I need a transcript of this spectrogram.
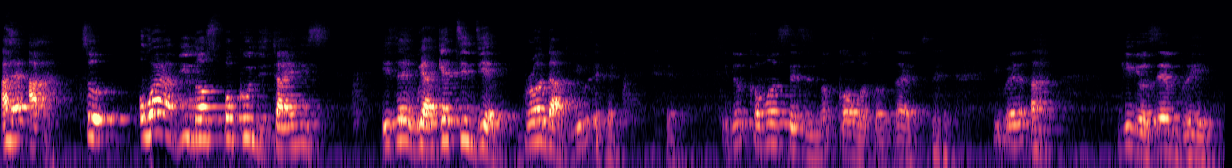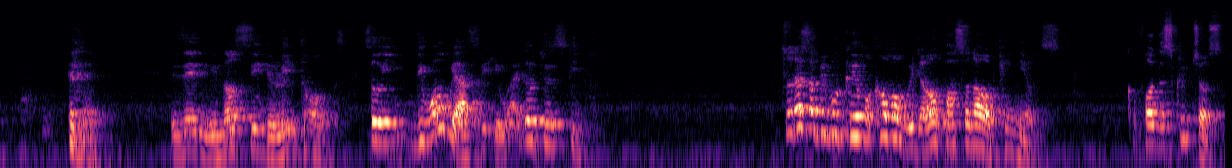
I, I, so why have you not spoken the Chinese? He said, We are getting there, brother. You, you know, common sense is not common sometimes. you better uh, give yourself brain. he said, We've not seen the real tongues. So, the one we are speaking, why don't you speak? So, that's how people came, come up with their own personal opinions for the scriptures.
